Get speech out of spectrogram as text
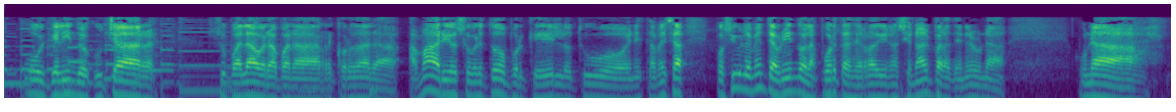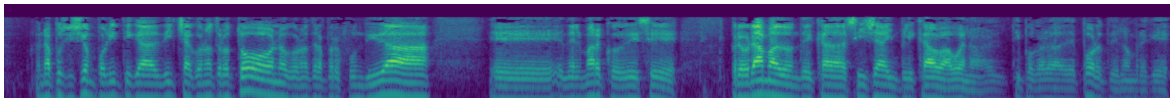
Uy, qué lindo escuchar su palabra para recordar a, Mario, sobre todo porque él lo tuvo en esta mesa, posiblemente abriendo las puertas de Radio Nacional para tener una, una, una posición política dicha con otro tono, con otra profundidad, eh, en el marco de ese programa donde cada silla implicaba, bueno, el tipo que hablaba de deporte, el hombre que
